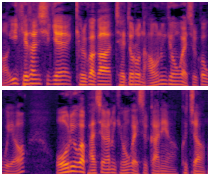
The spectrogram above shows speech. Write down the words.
어, 이 계산식의 결과가 제대로 나오는 경우가 있을 거고요. 오류가 발생하는 경우가 있을 거 아니에요. 그죠?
